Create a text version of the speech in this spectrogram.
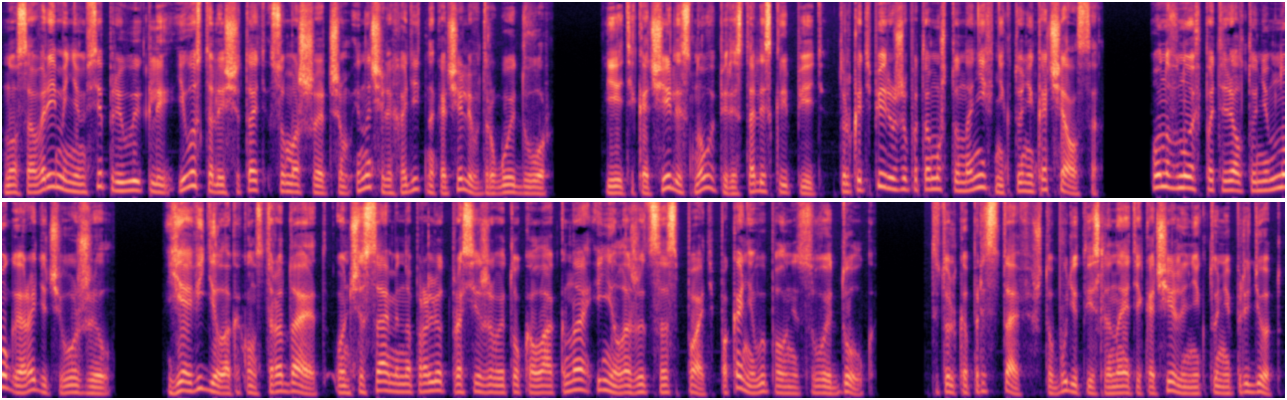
Но со временем все привыкли, его стали считать сумасшедшим и начали ходить на качели в другой двор. И эти качели снова перестали скрипеть, только теперь уже потому, что на них никто не качался. Он вновь потерял то немногое, ради чего жил. Я видела, как он страдает. Он часами напролет просиживает около окна и не ложится спать, пока не выполнит свой долг. Ты только представь, что будет, если на эти качели никто не придет.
